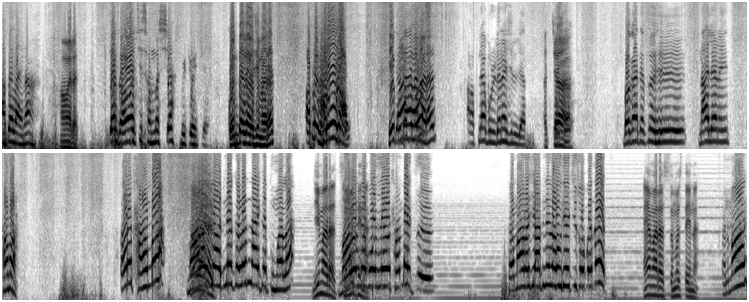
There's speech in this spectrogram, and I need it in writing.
आपल्याला आहे ना? हा महाराज. त्या गावाची समस्या मिटवायची आहे. कोणत्या गावाची महाराज? आपलं घरोळ गाव. हे कुठे त्या आलं गावात- महाराज? आपल्या बुलढाणा जिल्ह्यात. अच्छा. त्याचं- बघा त्याचं हे नाल्या नाही थांबा. अरे थांबा. महाराज. आज्ञा कळत नाही का तुम्हाला? जी महाराज महाराज ना. बोलल्यावर थांबायचं. का महाराज आज्ञा जाऊ द्यायची सोबतच? नाही महाराज समजते ना. आणि मग?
